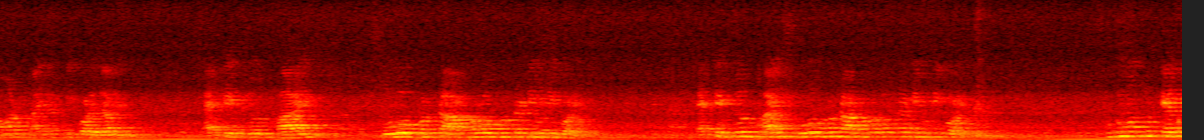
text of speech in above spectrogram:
আমার ভাইরা কি করে জানেন? এক একজন ভাই ষোলো ঘণ্টা, আঠারো ঘণ্টা ডিউটি করে। এক একজন ভাই ষোলো ঘণ্টা আঠারো ঘণ্টা ডিউটি করে। শুধুমাত্র কেন?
